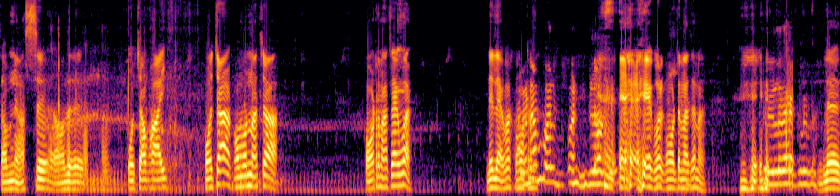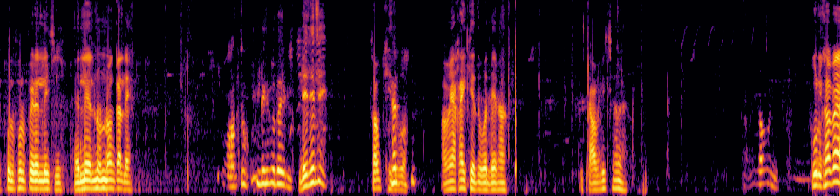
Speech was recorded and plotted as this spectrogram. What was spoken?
সামনে আসছে আমাদের পচা ভাই। পচা কমন নাচা কমাটা নাচা একবার? নিলে একবার একবার কমাটা নাচা না? লে ফুল ফুল পেরে লিছি লে নুন লঙ্কা লে। অত লে লে সব খেয়ে দেবো। আমি একাই খেয়ে দেবো দে না। চাপ দিচ্ছ না? ফুল খাবে?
